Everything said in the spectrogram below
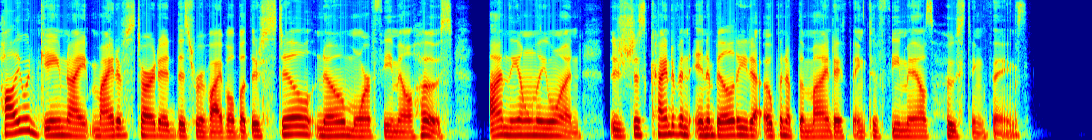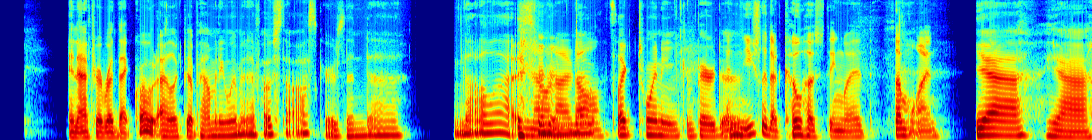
Hollywood Game Night might have started this revival, but there's still no more female hosts. I'm the only one. There's just kind of an inability to open up the mind, I think, to females hosting things. And after I read that quote, I looked up how many women have hosted Oscars, and uh, not a lot. No, not at all. It's like 20 compared to. And usually they're co-hosting with someone. Yeah, yeah.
